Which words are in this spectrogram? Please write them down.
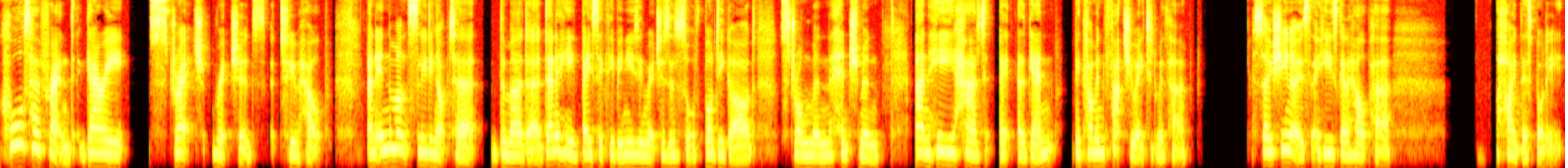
calls her friend, Gary Stretch Richards, to help. And in the months leading up to the murder, Dennehy had basically been using Richards as a sort of bodyguard, strongman, henchman, and he had, again, become infatuated with her. So she knows that he's going to help her hide this body.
